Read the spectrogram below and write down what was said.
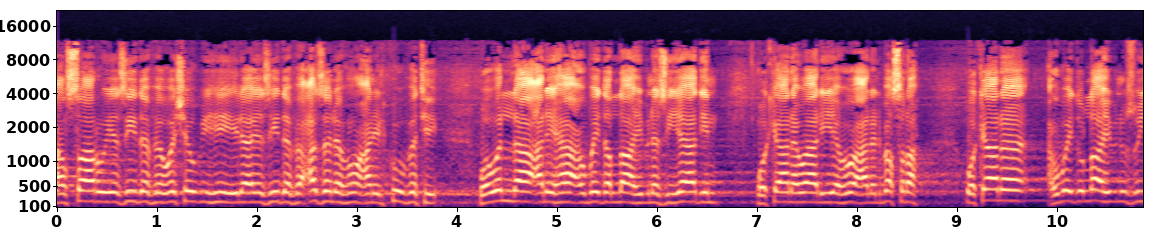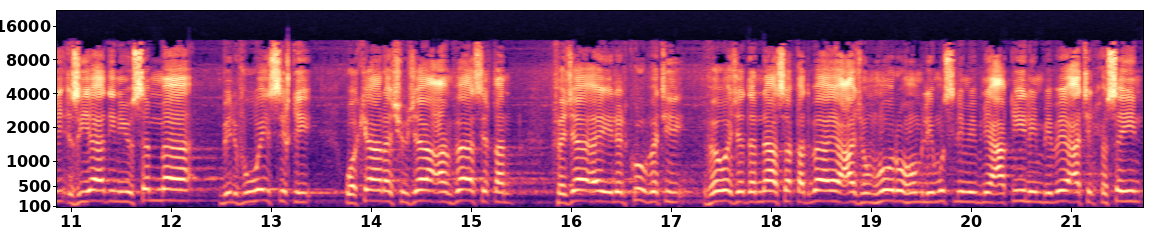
أنصار يزيد فوشوا به إلى يزيد فعزله عن الكوفة وولى عليها عبيد الله بن زياد وكان واليه على البصرة. وكان عبيد الله بن زياد يسمى بالفويسق وكان شجاعا فاسقا فجاء إلى الكوفة فوجد الناس قد بايع جمهورهم لمسلم بن عقيل ببيعة الحسين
